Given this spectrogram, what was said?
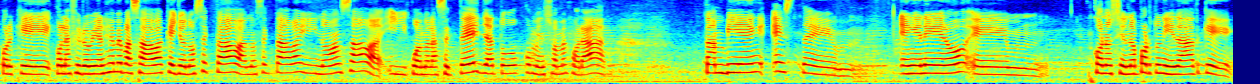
porque con la fibromialgia me pasaba que yo no aceptaba, no aceptaba y no avanzaba, y cuando la acepté ya todo comenzó a mejorar. También este, en enero em, conocí una oportunidad que,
